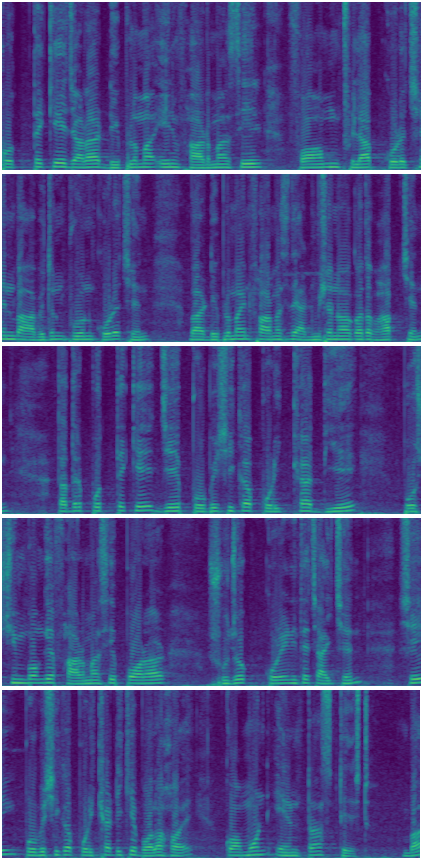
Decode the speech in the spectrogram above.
প্রত্যেকে যারা ডিপ্লোমা ইন ফার্মাসির ফর্ম ফিল আপ করেছেন বা আবেদন পূরণ করেছেন বা ডিপ্লোমা ইন ফার্মাসিতে অ্যাডমিশন হওয়ার কথা ভাবছেন, তাদের প্রত্যেকে যে প্রবেশিকা পরীক্ষা দিয়ে পশ্চিমবঙ্গে ফার্মাসি পড়ার সুযোগ করে নিতে চাইছেন, সেই প্রবেশিকা পরীক্ষাটিকে বলা হয় কমন এন্ট্রান্স টেস্ট বা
